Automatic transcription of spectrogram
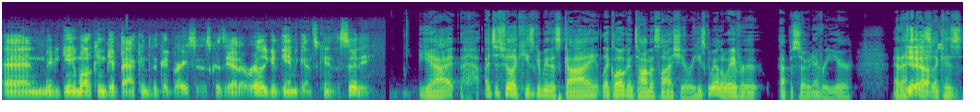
And maybe Gainwell can get back into the good graces because he had a really good game against Kansas City. Yeah, I, I just feel like he's gonna be this guy like Logan Thomas last year, where he's gonna be on the waiver episode every year, and that's yeah. like his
